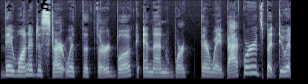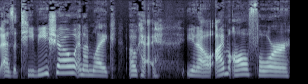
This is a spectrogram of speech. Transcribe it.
they wanted to start with the third book and then work their way backwards, but do it as a TV show. And I'm like, okay, you know, I'm all for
